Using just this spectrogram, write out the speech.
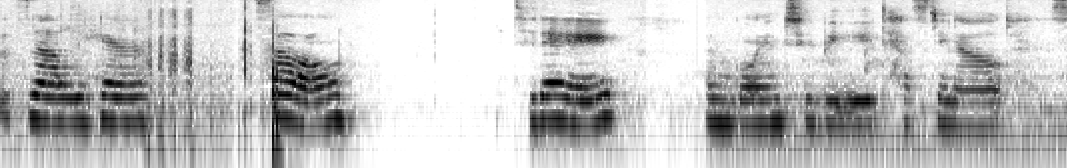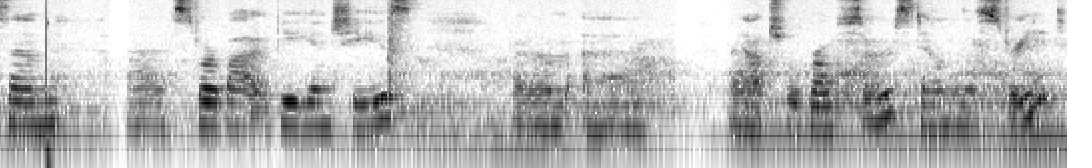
it's Natalie here. So, today I'm going to be testing out some uh, store-bought vegan cheese from uh, our natural grocers down the street.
